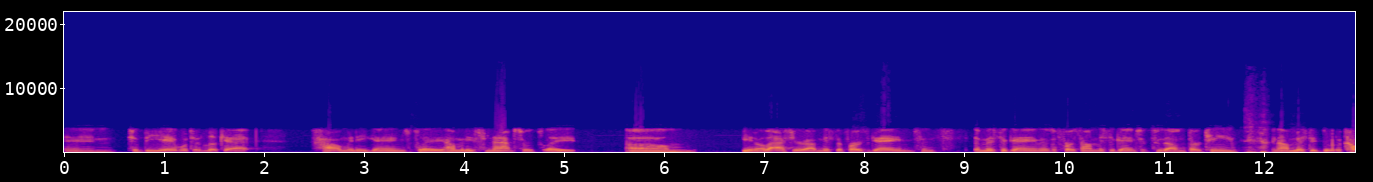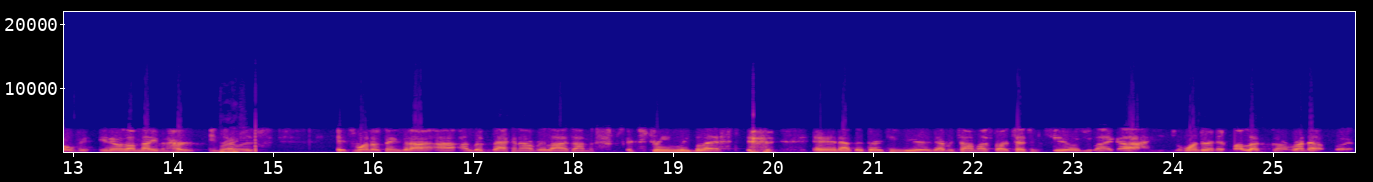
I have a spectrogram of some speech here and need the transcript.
And to be able to look at how many games played, how many snaps were played. Um, you know, last year I missed the first game since I missed a game. It was the first time I missed a game since 2013, and I missed it due to COVID. You know, I'm not even hurt. You know, right. it's it's one of those things that I, I, I look back and I realize I'm ex- extremely blessed. and after 13 years, every time I start touching the field, you're like, ah, you're wondering if my luck's going to run up. But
